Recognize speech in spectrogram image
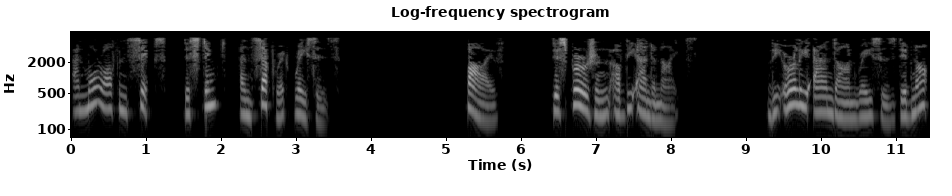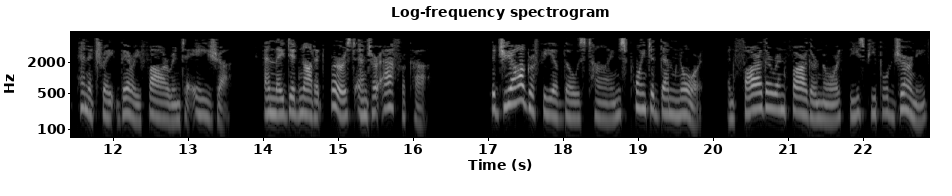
and more often six distinct and separate races. 5. Dispersion of the Andonites the early Andon races did not penetrate very far into Asia, and they did not at first enter Africa. The geography of those times pointed them north, and farther and farther north these people journeyed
